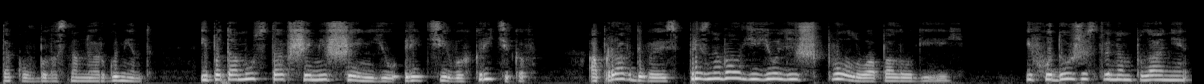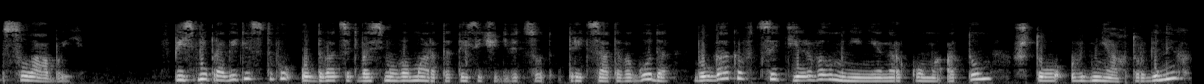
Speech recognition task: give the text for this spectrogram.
таков был основной аргумент, и потому ставший мишенью ретивых критиков, оправдываясь, признавал ее лишь полуапологией и в художественном плане слабой. В письме правительству от 28 марта 1930 года Булгаков цитировал мнение наркома о том, что в днях Турбиных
